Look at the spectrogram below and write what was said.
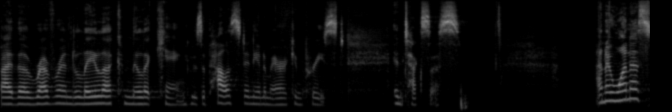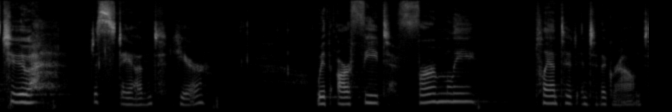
by the Reverend Layla Camilla King, who's a Palestinian American priest in Texas. And I want us to just stand here with our feet firmly planted into the ground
